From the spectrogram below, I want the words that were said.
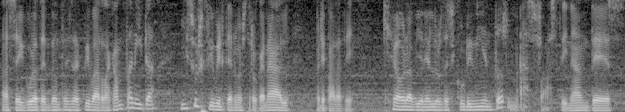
asegúrate entonces de activar la campanita y suscribirte a nuestro canal. Prepárate, que ahora vienen los descubrimientos más fascinantes.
